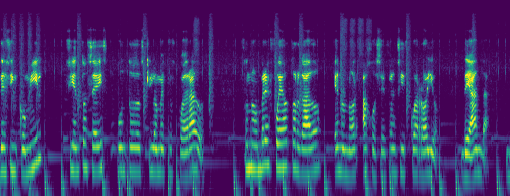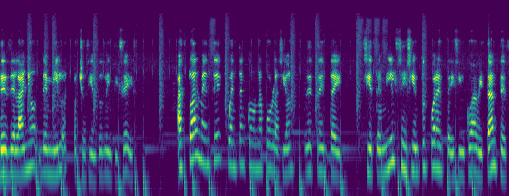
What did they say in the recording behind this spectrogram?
de 5.106.2 kilómetros cuadrados. Su nombre fue otorgado en honor a José Francisco Arroyo de Anda desde el año de 1826. Actualmente cuentan con una población de 37.645 habitantes.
